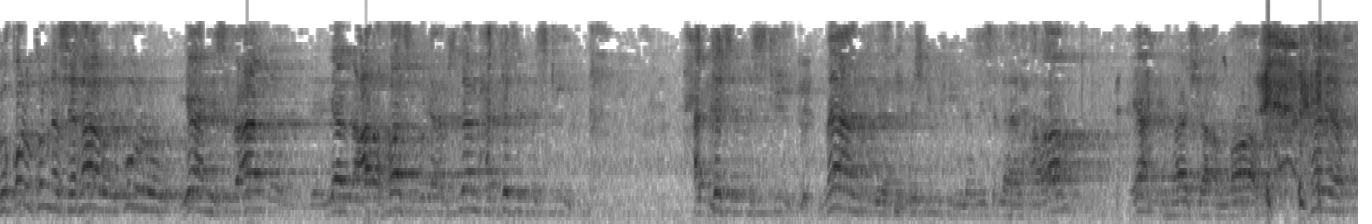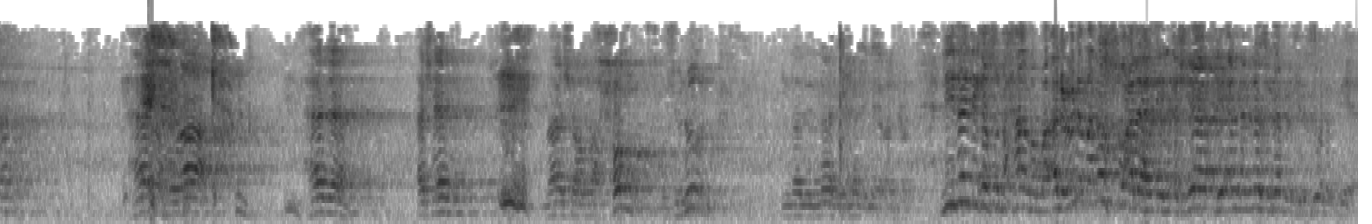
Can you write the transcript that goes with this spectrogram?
ويقولوا كنا صغار ويقولوا يعني سبعات يا العرفات يقول يا الإسلام حجة المسكين حجة المسكين. ما عنده يعني باش يمشي بيت الله الحرام. يعني ما شاء الله. هذا يصنع هذا هراء هذا أشهد. ما شاء الله. حمق وجنون. إنا لله وإنا إليه راجعون. لذلك سبحان الله العلماء نصوا على هذه الأشياء لأن الناس كانوا يشركون فيها.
